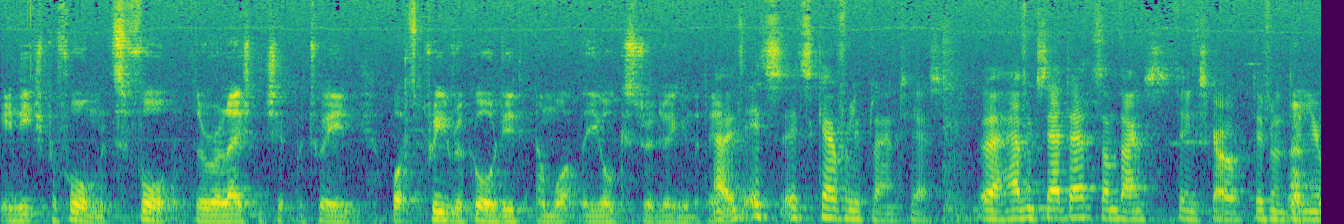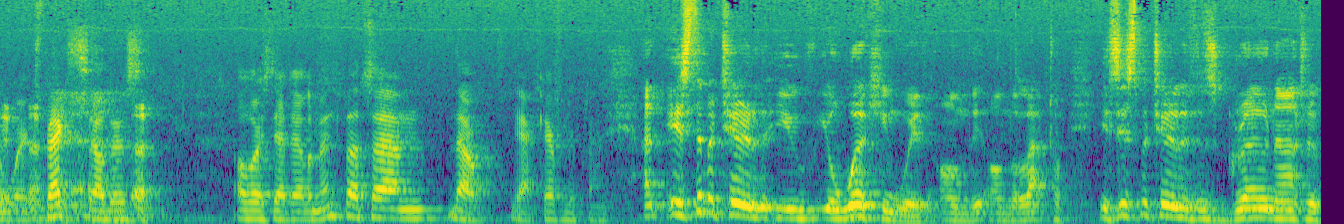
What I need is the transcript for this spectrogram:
in each performance for the relationship between what's pre-recorded and what the orchestra are doing in the pit? Uh, it's, it's carefully planned, yes. Uh, having said that, sometimes things go different than you expect, so there's always that element, but um, no, yeah, carefully planned. And is the material that you, you're working with on the, on the laptop, is this material that has grown out of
